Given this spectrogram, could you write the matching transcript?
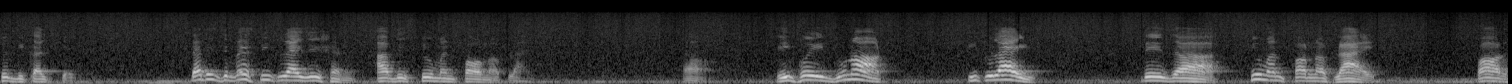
should be cultivated. That is the best utilization of this human form of life. Uh, if we do not utilize this uh, human form of life for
